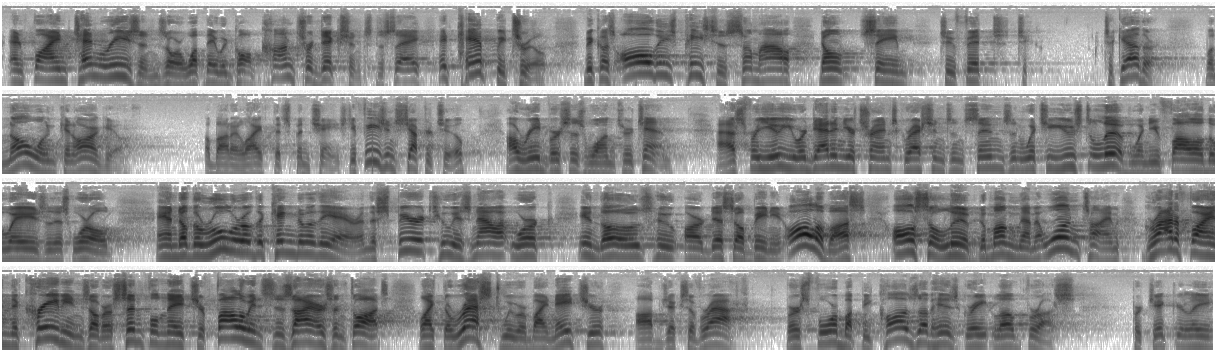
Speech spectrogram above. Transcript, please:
and find 10 reasons or what they would call contradictions to say it can't be true because all these pieces somehow don't seem to fit to, together. But no one can argue about a life that's been changed. Ephesians chapter 2, I'll read verses 1 through 10. As for you, you were dead in your transgressions and sins in which you used to live when you followed the ways of this world and of the ruler of the kingdom of the air, and the Spirit who is now at work in those who are disobedient. All of us also lived among them at one time, gratifying the cravings of our sinful nature, following its desires and thoughts. Like the rest, we were by nature objects of wrath. Verse 4 But because of his great love for us, particularly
